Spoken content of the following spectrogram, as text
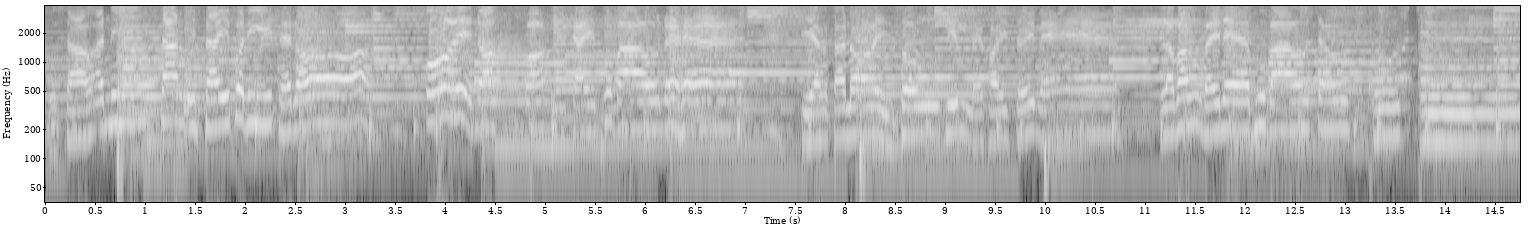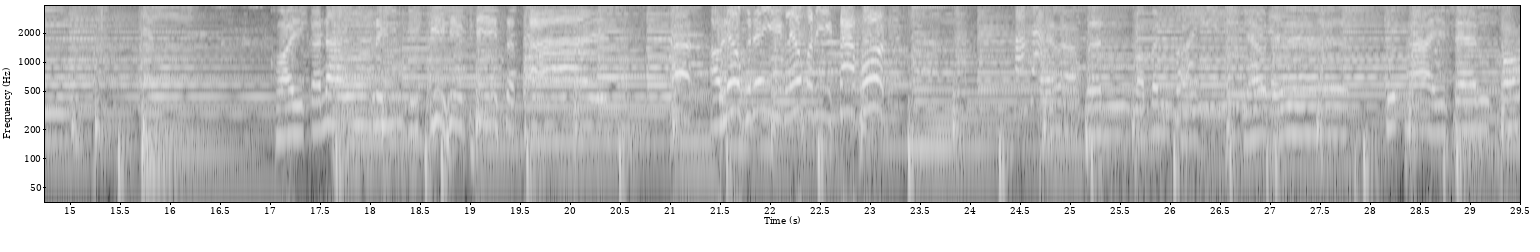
ผู้สาวอันนี้สร้างนิสัยพอดีแท้นอโอ้ยเนาะบอกใจผู้เบาแน่ เสียงตาน้อยทรงยิ้มไม่ค่อยเสยแม่ระวังใบแน่ผู้เบาเจ้าพูดถึงคอยก็นั่งลิ้นบิกี้พี่สไตล์อะเอาเร็วขึ้นได้อีกเร็วกว่านี้อีกทราบโพดสามจ้ะแต่ว่าเพิ่นก็เป็นคอยแล้วเด้อสุดท้ายแฟนของ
